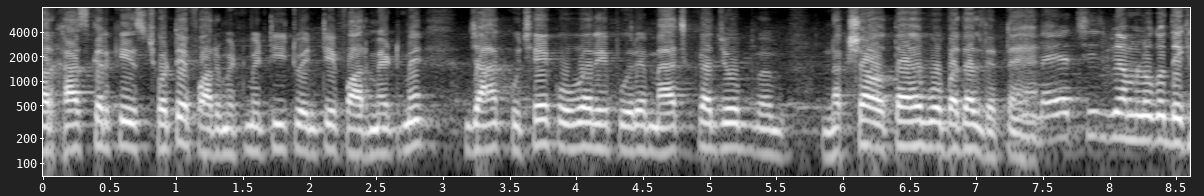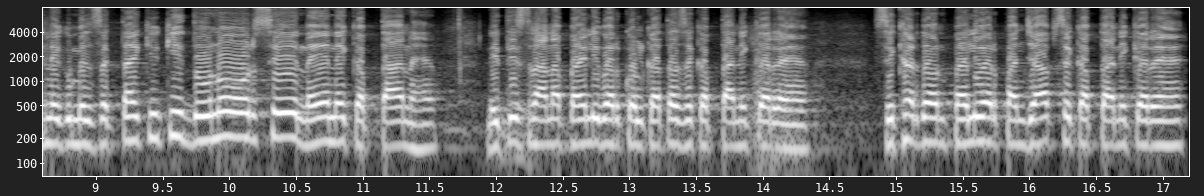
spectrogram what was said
और ख़ास करके इस छोटे फॉर्मेट में टी ट्वेंटी फॉर्मेट में, जहाँ कुछ एक ओवर ही पूरे मैच का जो नक्शा होता है, वो बदल देते हैं। नया चीज़ भी हम लोग को देखने को मिल सकता है, क्योंकि दोनों ओर से नए नए कप्तान हैं। नीतीश राणा पहली बार कोलकाता से कप्तानी कर रहे हैं। शिखर धवन पहली बार पंजाब से कप्तानी कर रहे हैं।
